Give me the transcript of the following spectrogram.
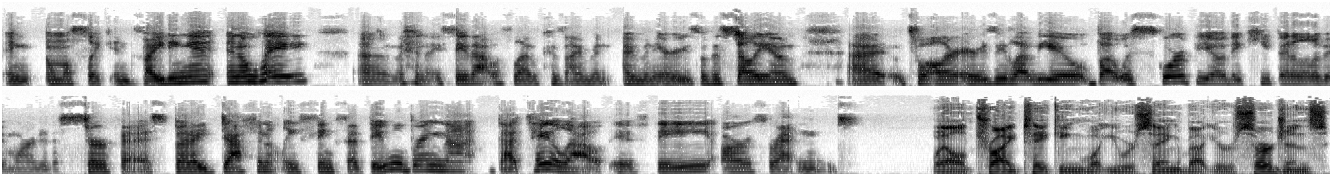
and almost like inviting it in a way. Um, and I say that with love because I'm an I'm an Aries with a stellium. Uh, to all our Aries, we love you. But with Scorpio, they keep it a little bit more under the surface. But I definitely think that they will bring that that tail out if they are threatened. Well, try taking what you were saying about your surgeons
